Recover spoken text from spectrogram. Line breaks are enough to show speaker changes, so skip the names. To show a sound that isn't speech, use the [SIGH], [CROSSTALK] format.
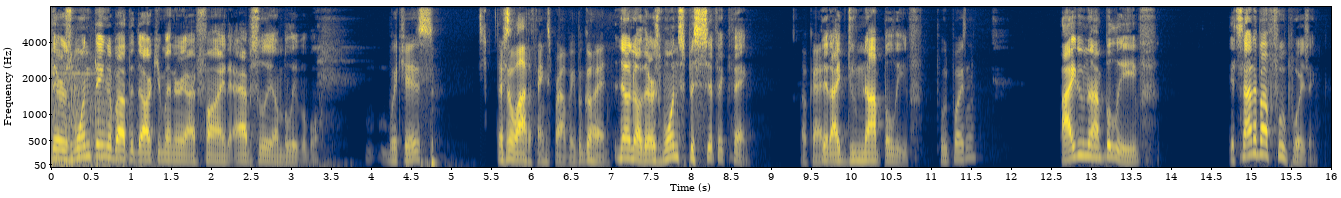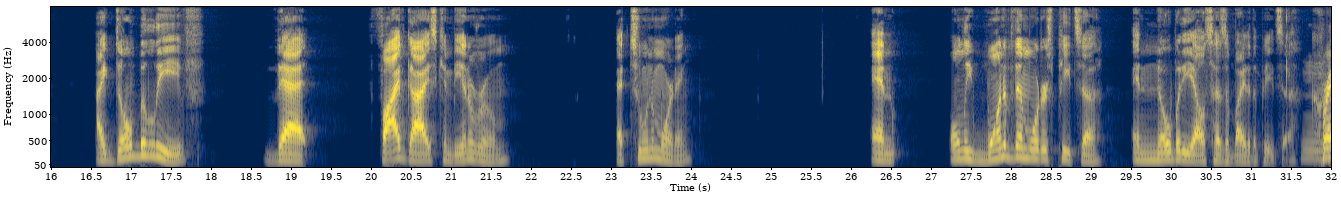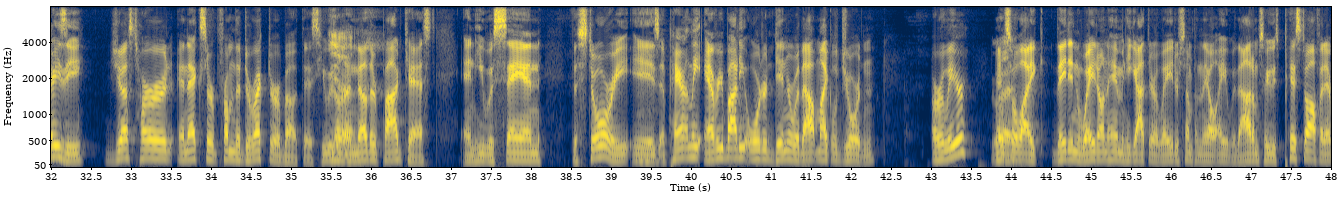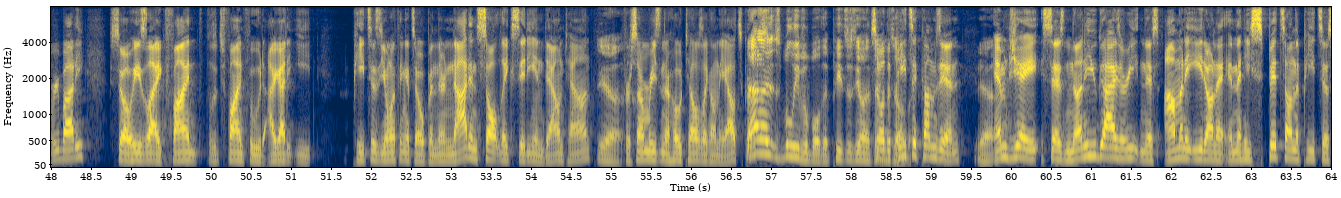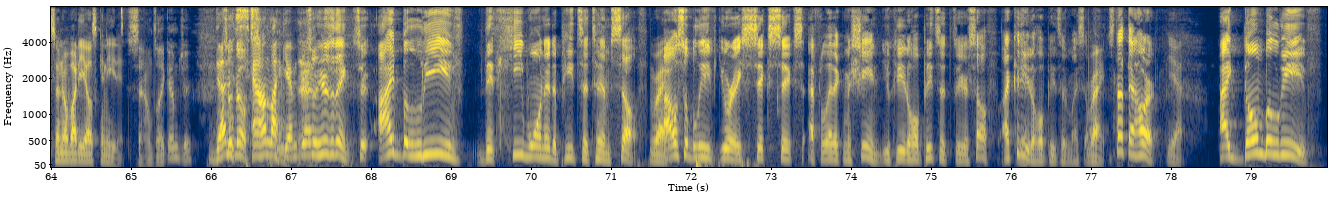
There's one thing about the documentary I find absolutely unbelievable.
Which is, there's a lot of things probably, but go ahead.
No, no, there's one specific thing
Okay.
that I do not believe.
Food poisoning?
I do not believe it's not about food poisoning. I don't believe that five guys can be in a room at two in the morning and only one of them orders pizza and nobody else has a bite of the pizza.
Crazy. Just heard an excerpt from the director about this. He was on another podcast and he was saying the story
Mm-hmm.
is apparently everybody ordered dinner without Michael Jordan earlier. And so, like, they didn't wait on him and he got there late or something. They all ate without him. So he was pissed off at everybody. So he's like, fine, let's find food. I got to eat. Pizza's the only thing that's open. They're not in Salt Lake City in downtown.
Yeah.
For some reason, their hotel's like on the outskirts.
That is believable that pizza's the only thing.
So the
that's
pizza
open.
comes in.
Yeah.
MJ says, "None of you guys are eating this. I'm gonna eat on it," and then he spits on the pizza so nobody else can eat it.
Sounds like MJ.
Doesn't
no,
sound like MJ.
So here's the thing. So I believe that he wanted a pizza to himself.
Right.
I also believe you're a six six athletic machine. You could eat a whole pizza to yourself. I could eat a whole pizza to myself.
Right.
It's not that hard.
yeah.
I don't believe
